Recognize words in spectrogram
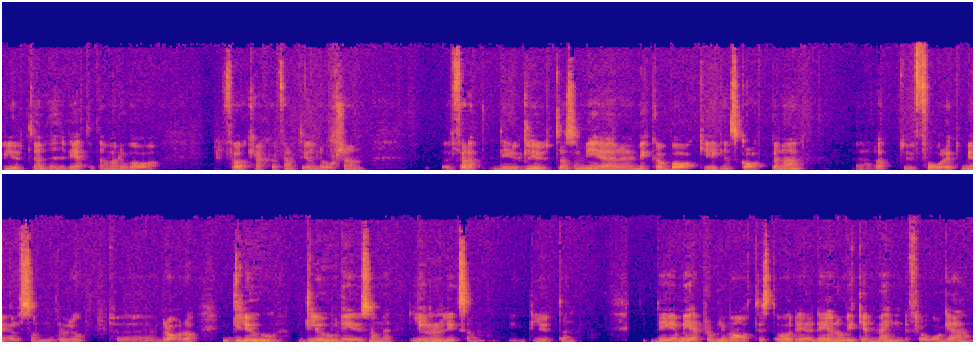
gluten i vetet än vad det var för kanske 50-100 år sedan. För att det är ju gluten som ger mycket av bakegenskaperna. Att du får ett mjöl som håller upp eh, bra då. Glue, glue det är ju som ett lim mm. liksom gluten. Det är mer problematiskt och det, det är nog mycket en mängdfråga.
